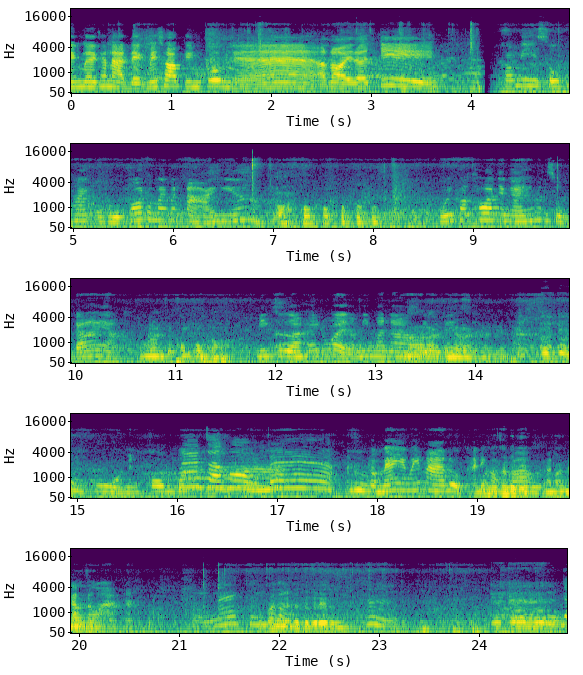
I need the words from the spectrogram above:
งเลยขนาดเด็กไม่ชอบกินกุ้งแงอร่อยเลยจี้เขามีซุปให้ โอ้โหพ่อทำไมมันหนาอย่างเงี้ยอุ้ยเขาทอดยังไงให้มันสุกได้อะมันจะคงกลมเนาะมีเกลือให้ด้วยแล้วมีมะนาวน่ารักน่ารักอันนี้โอ้โหมันกลมแม่จะหอมแม่ของแม่ยังไม่มาลูก อันนี้ของพ่อกับโนอะ 오빠는 해줘도 그래 도? 응. 이제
